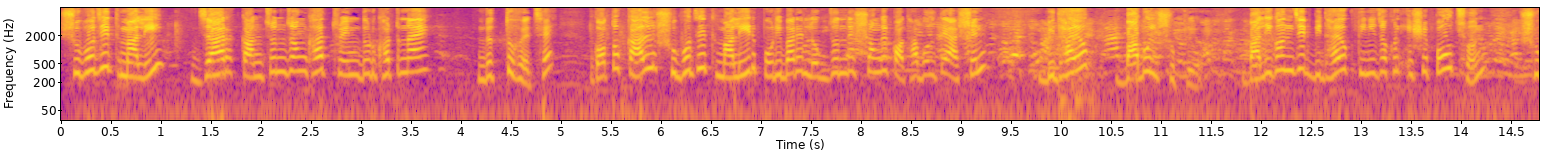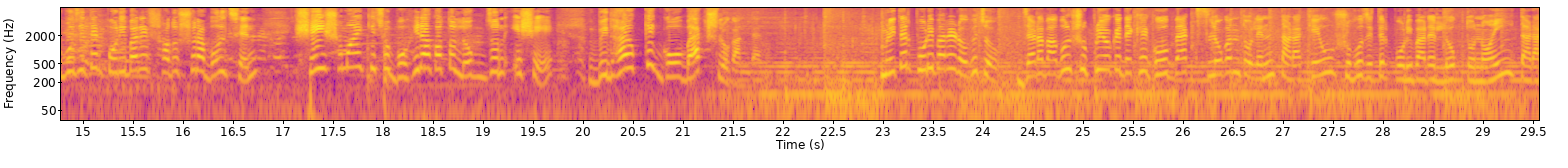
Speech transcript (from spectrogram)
শুভজিৎ মালি, যার কাঞ্চনজঙ্ঘা ট্রেন দুর্ঘটনায় মৃত্যু হয়েছে। গতকাল শুভজিৎ মালির পরিবারের লোকজনদের সঙ্গে কথা বলতে আসেন বিধায়ক বাবুল সুপ্রিয়। বালিগঞ্জের বিধায়ক তিনি যখন এসে পৌঁছন, শুভজিতের পরিবারের সদস্যরা বলছেন, সেই সময় কিছু বহিরাগত লোকজন এসে বিধায়ককে গো ব্যাক স্লোগান দেন। মৃতের পরিবারের অভিযোগ, যারা বাবুল সুপ্রিয়কে দেখে গো ব্যাক স্লোগান তোলেন, তারা কেউ শুভজিতের পরিবারের লোক তো নয় তারা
